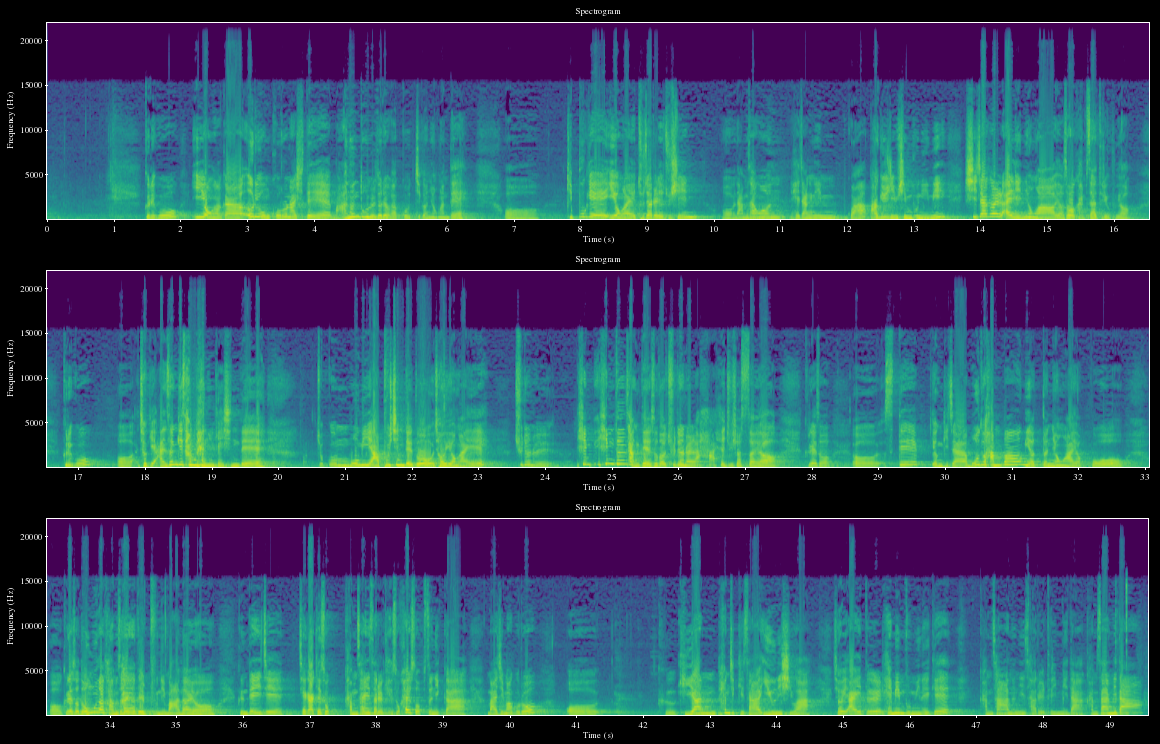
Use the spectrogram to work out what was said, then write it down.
그리고 이 영화가 어려운 코로나 시대에 많은 돈을 들여갖고 찍은 영화인데, 어, 기쁘게 이 영화에 투자를 해주신 어, 남상원 회장님과 박유진 신부님이 시작을 알린 영화여서 감사드리고요. 그리고 어, 저기 안성기 선배님 계신데 조금 몸이 아프신데도 저희 영화에 출연을 힘, 힘든 상태에서도 출연을 하- 해주셨어요. 그래서 어, 스텝, 연기자 모두 한 마음이었던 영화였고 어, 그래서 너무나 감사해야 될 분이 많아요. 근데 이제 제가 계속 감사 인사를 계속 할 수 없으니까 마지막으로 어, 그 귀한 편집 기사 이윤희 씨와 저희 아이들 혜민 부민에게 감사하는 인사를 드립니다. 감사합니다.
